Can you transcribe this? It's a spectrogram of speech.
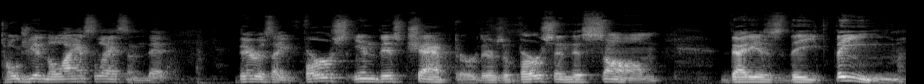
told you in the last lesson that there is a verse in this chapter, there's a verse in this psalm that is the theme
